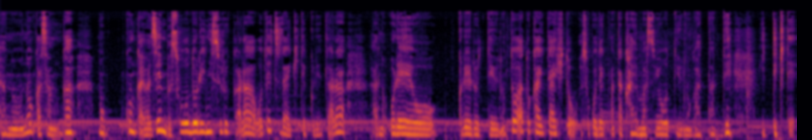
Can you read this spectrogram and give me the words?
あの農家さんがもう今回は全部総取りにするからお手伝い来てくれたらあのお礼をくれるっていうのとあと買いたい人そこでまた買えますよっていうのがあったんで行ってきて、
